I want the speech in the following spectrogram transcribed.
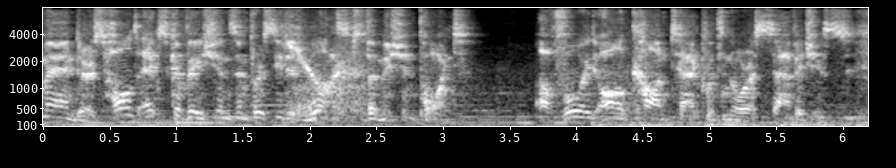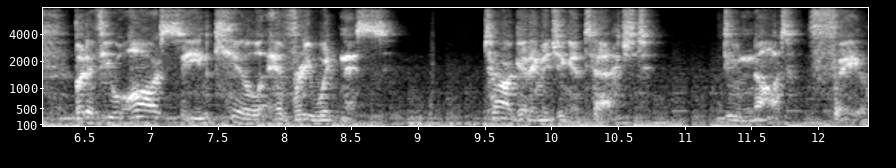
Commanders, halt excavations and proceed at once to the mission point. Avoid all contact with Nora savages. But if you are seen, kill every witness. Target imaging attached. Do not fail.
